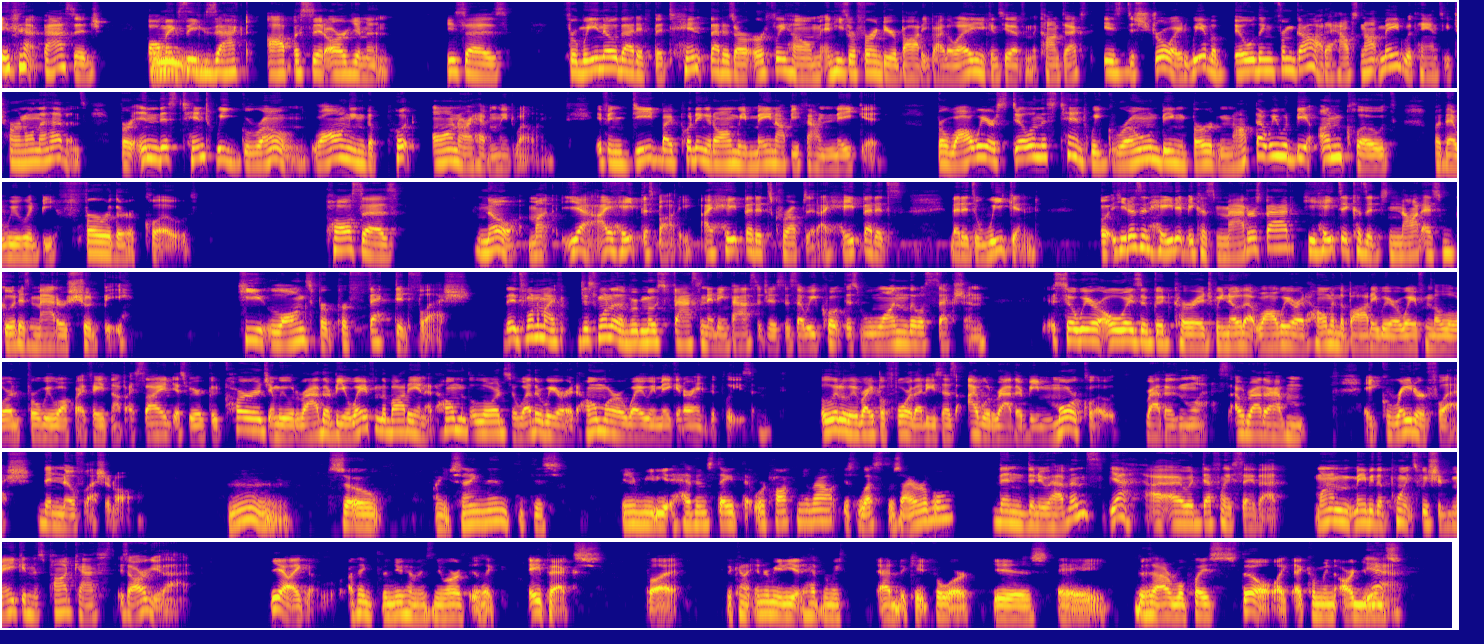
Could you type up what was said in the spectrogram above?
In that passage, Paul makes the exact opposite argument. He says, For we know that if the tent that is our earthly home, and he's referring to your body, by the way, you can see that from the context, is destroyed, we have a building from God, a house not made with hands, eternal in the heavens. For in this tent we groan, longing to put on our heavenly dwelling. If indeed by putting it on we may not be found naked. For while we are still in this tent, we groan, being burdened, not that we would be unclothed, but that we would be further clothed. Paul says, no, my yeah, I hate this body. I hate that it's corrupted. I hate that it's that it's weakened. but he doesn't hate it because matter's bad. He hates it because it's not as good as matter should be. He longs for perfected flesh. It's one of my just one of the most fascinating passages is that we quote this one little section. So we are always of good courage. We know that while we are at home in the body, we are away from the Lord, for we walk by faith, not by sight. Yes, we are good courage, and we would rather be away from the body and at home with the Lord. So whether we are at home or away, we make it our aim to please him. But literally right before that, he says, I would rather be more clothed rather than less. I would rather have a greater flesh than no flesh at all. Hmm. So, are you saying then that this intermediate heaven state that we're talking about is less desirable? Than the new heavens? Yeah, I, I would definitely say that. One of maybe the points we should make in this podcast is argue that. Yeah, like I think the new heavens, new earth is like apex, but the kind of intermediate heaven we advocate for is a desirable place still, like echoing the arguments Yeah.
